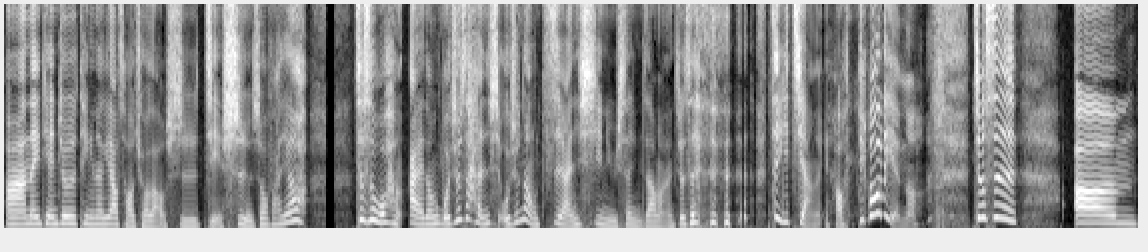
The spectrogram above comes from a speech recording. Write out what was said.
啊。那天就是听那个药草球老师解释的时候，发现哦。这是我很爱的东西，我就是很喜，我就那种自然系女生，你知道吗？就是 自己讲，诶，好丢脸哦。就是，嗯，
